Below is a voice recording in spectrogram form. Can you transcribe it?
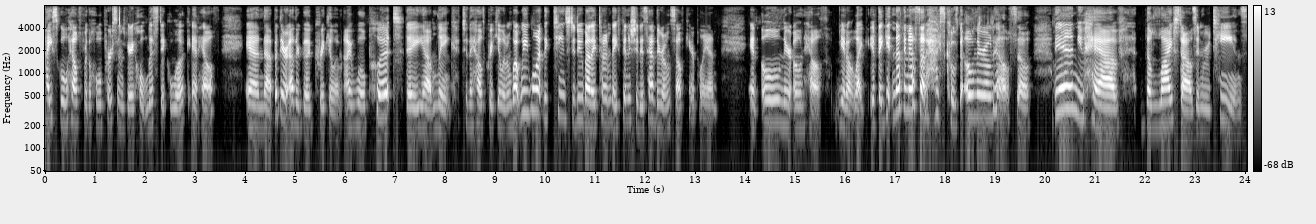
High School Health for the Whole Person, is very holistic look at health. And uh, but there are other good curriculum. I will put the uh, link to the health curriculum. And what we want the teens to do by the time they finish it is have their own self-care plan and own their own health you know like if they get nothing else out of high school is to own their own health so then you have the lifestyles and routines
